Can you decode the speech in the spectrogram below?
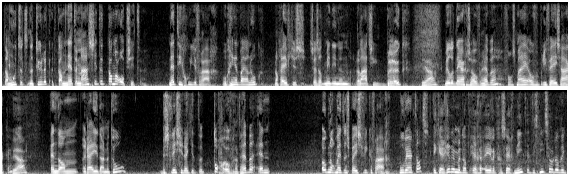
Dan moet het natuurlijk, het kan net ernaast zitten, het kan erop zitten. Net die goede vraag. Hoe ging het bij Anouk? Nog eventjes, zij zat midden in een relatiebreuk. Ja? Wilde het nergens over hebben, volgens mij, over privézaken. Ja? En dan rij je daar naartoe. Beslis je dat je het er toch over gaat hebben. En ook nog met een specifieke vraag. Hoe werkt dat? Ik herinner me dat eerlijk gezegd niet. Het is niet zo dat ik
